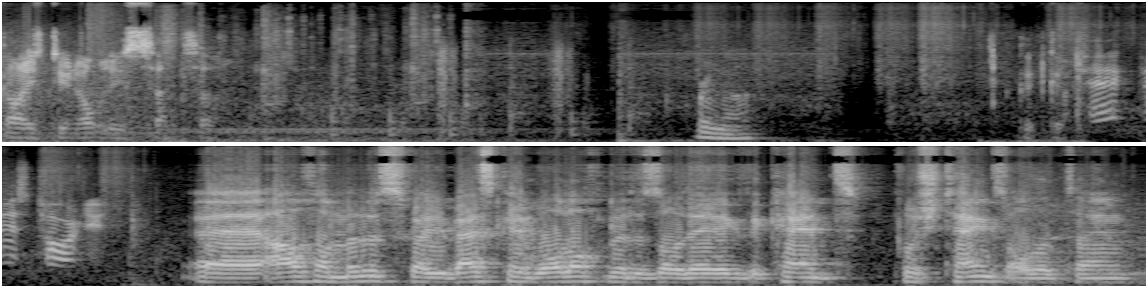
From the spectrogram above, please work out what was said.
Guys, do not lose center. Or not. Good, good. Attack this target. Uh, Alpha middle square, you guys can wall off middle so they, they can't push tanks all the time.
